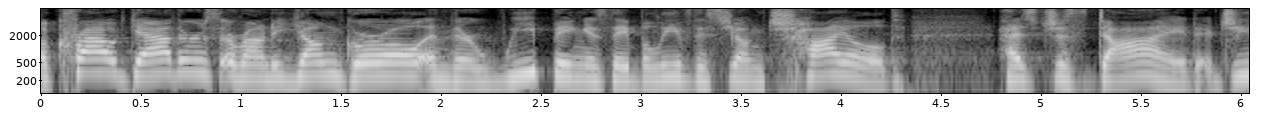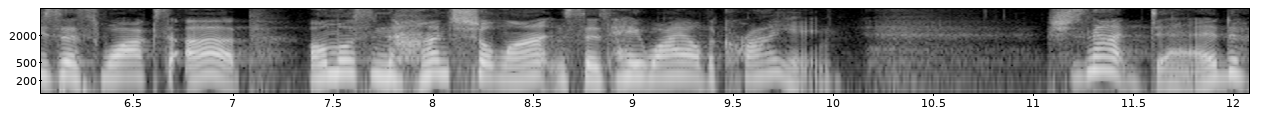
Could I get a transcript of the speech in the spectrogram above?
a crowd gathers around a young girl and they're weeping as they believe this young child has just died. Jesus walks up almost nonchalant and says, Hey, why all the crying? She's not dead,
